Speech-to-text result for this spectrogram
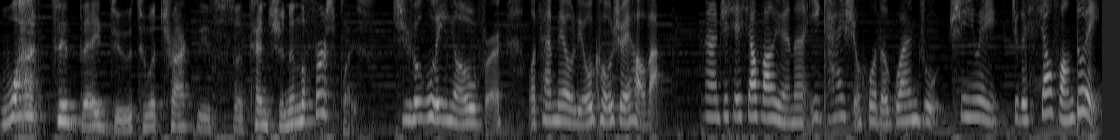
what did they do to attract this attention in the first place? drooling over，我才没有流口水，好吧？那这些消防员呢，一开始获得关注，是因为这个消防队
